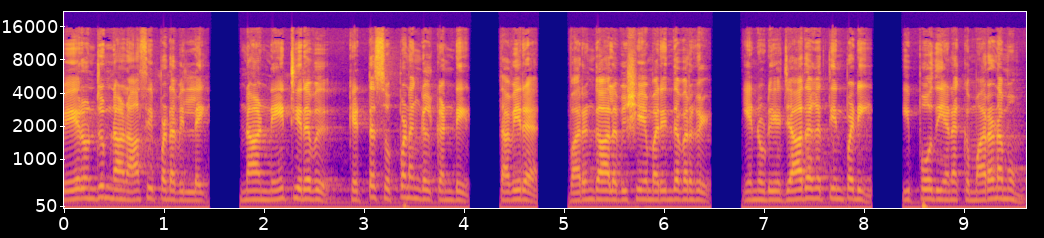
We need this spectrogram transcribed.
வேறொன்றும் நான் ஆசைப்படவில்லை. நான் நேற்றிரவு கெட்ட சொப்பனங்கள் கண்டேன். தவிர வருங்கால விஷயம் அறிந்தவர்கள். என்னுடைய ஜாதகத்தின்படி இப்போது எனக்கு மரணமும்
